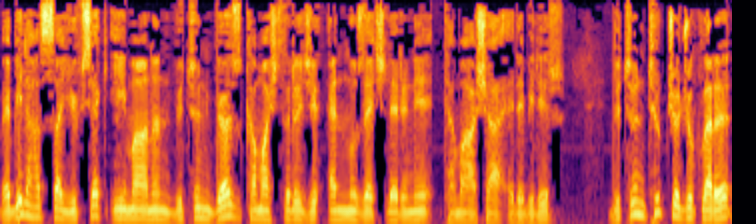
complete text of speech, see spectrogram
ve bilhassa yüksek imanın bütün göz kamaştırıcı ennuzeçlerini temaşa edebilir. Bütün Türk çocukları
